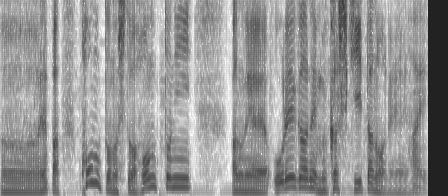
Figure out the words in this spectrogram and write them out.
うん。やっぱコントの人は本当にあのね俺がね昔聞いたのはね、ーはい。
